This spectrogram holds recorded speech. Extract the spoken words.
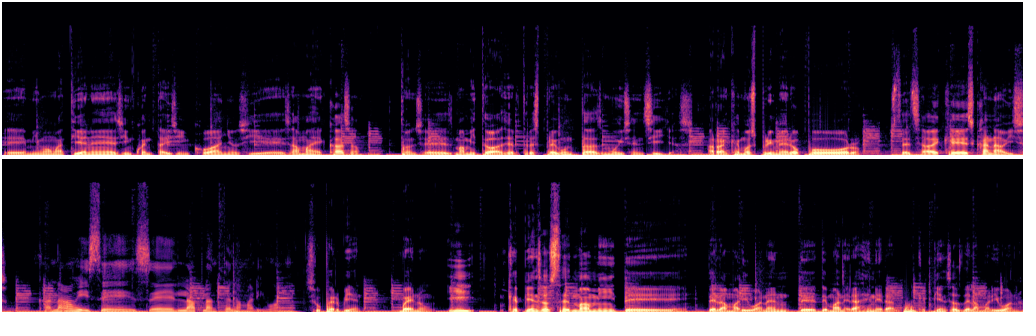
Eh, mi mamá tiene 55 años y es ama de casa. Entonces, mami, te voy a hacer tres preguntas muy sencillas. Arranquemos primero por, ¿usted sabe qué es cannabis? Cannabis es eh, la planta de la marihuana. Súper bien. Bueno, ¿y qué piensa usted, mami, de, de la marihuana en- de, de manera general? ¿Qué piensas de la marihuana?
